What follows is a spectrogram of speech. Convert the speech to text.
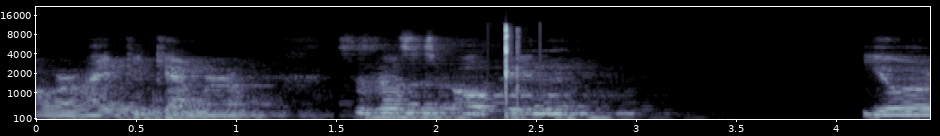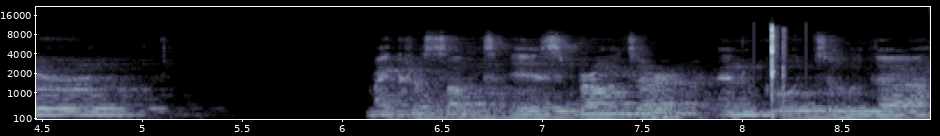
our IP camera so just open your Microsoft Edge browser and go to the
